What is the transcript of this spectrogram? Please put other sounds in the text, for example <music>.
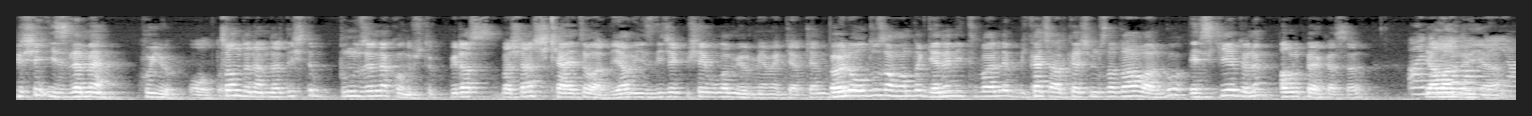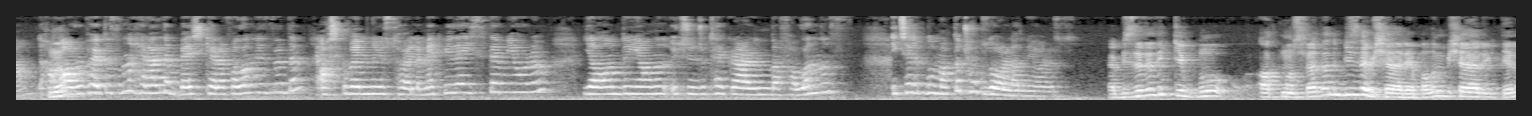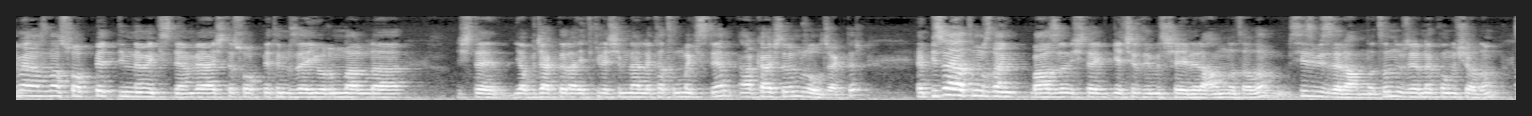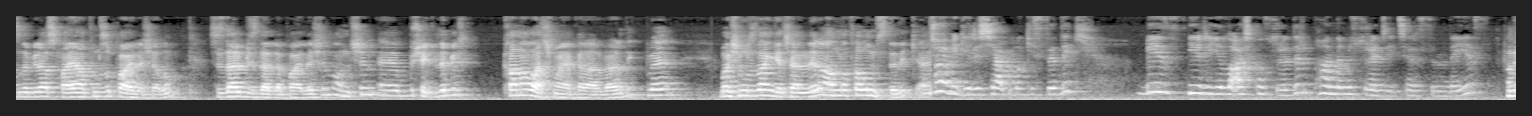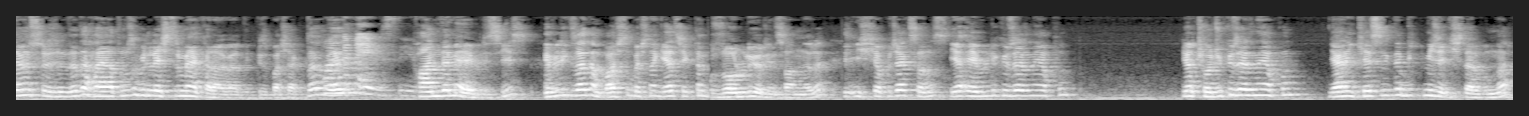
bir şey izleme huyu oldu. Son dönemlerde işte bunun üzerine konuştuk. Biraz Başak'ın şikayeti vardı. Ya izleyecek bir şey bulamıyorum yemek yerken. Böyle olduğu zaman da genel itibariyle birkaç arkadaşımızda daha var bu. Eskiye dönüp Avrupa yakası, Aynen Yalan Yalan, Dünya. Dünya. Ne? Ha, Avrupa Yakası'nı herhalde 5 kere falan izledim. Aşkı Memnu'yu söylemek bile istemiyorum. Yalan Dünya'nın 3. tekrarında falanız. İçerik bulmakta çok zorlanıyoruz. Ya biz de dedik ki bu atmosferden biz de bir şeyler yapalım, bir şeyler yükleyelim. En azından sohbet dinlemek isteyen veya işte sohbetimize yorumlarla, işte yapacakları etkileşimlerle katılmak isteyen arkadaşlarımız olacaktır. Ya biz hayatımızdan bazı işte geçirdiğimiz şeyleri anlatalım. Siz bizlere anlatın, üzerine konuşalım. Aslında biraz hayatımızı paylaşalım. Sizler bizlerle paylaşın. Onun için e, bu şekilde bir kanal açmaya karar verdik ve başımızdan geçenleri anlatalım istedik. Yani Şöyle bir giriş yapmak istedik. Biz bir yılı aşkın süredir pandemi süreci içerisindeyiz. Pandemi sürecinde de hayatımızı birleştirmeye karar verdik biz Başak'ta ve Pandemi evlisiyiz. pandemi evlisiyiz. Evlilik zaten başlı başına gerçekten zorluyor insanları. İş yapacaksanız ya evlilik üzerine yapın ya çocuk üzerine yapın. Yani kesinlikle bitmeyecek işler bunlar.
